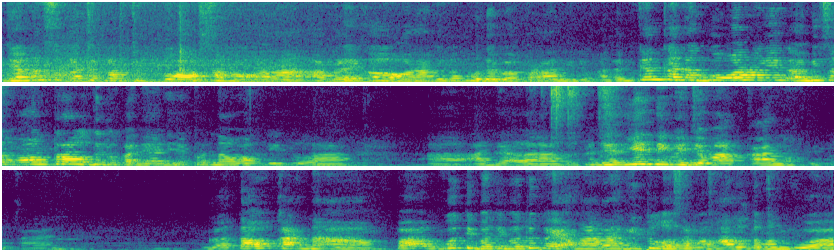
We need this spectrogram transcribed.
jangan suka ceplos-ceplos sama orang apalagi kalau orang itu mudah baperan gitu. Kan tapi kan karena gue orang yang nggak bisa kontrol gitu kan ya. Jadi pernah waktu itu lah uh, ada lah. Kejadian di meja makan waktu itu nggak tahu karena apa gue tiba-tiba tuh kayak marah gitu loh sama satu teman gue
